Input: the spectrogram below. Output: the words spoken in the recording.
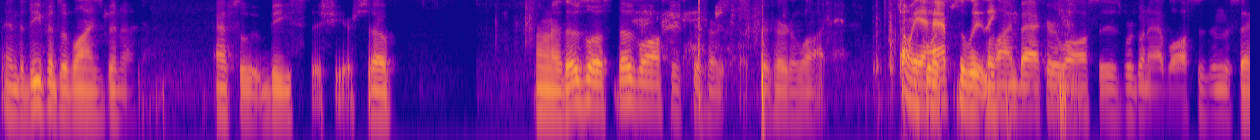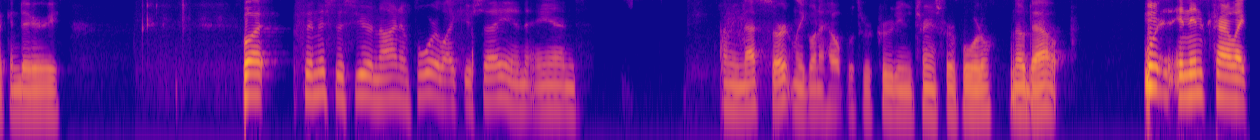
and the defensive line's been a absolute beast this year. So I don't know. Those those losses could hurt could hurt a lot. Oh yeah, course, Linebacker losses. We're going to have losses in the secondary. But finish this year nine and four, like you're saying, and I mean that's certainly going to help with recruiting the transfer portal, no doubt. Well, and then it's kind of like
